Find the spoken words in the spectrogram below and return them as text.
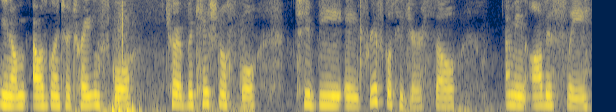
you know, I was going to a trading school, to a vocational school to be a preschool teacher. So, I mean, obviously,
